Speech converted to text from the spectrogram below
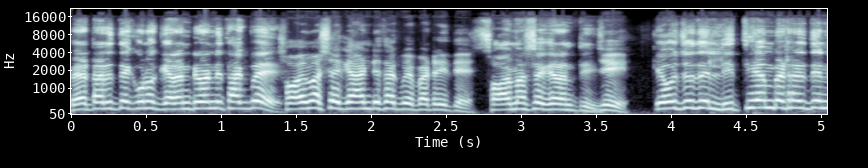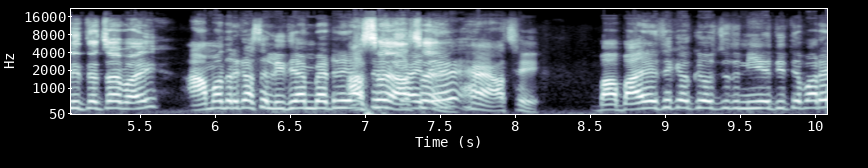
ব্যাটারিতে কোনো গ্যারান্টি ওয়ারেন্টি থাকবে? ছয় মাসের গ্যারান্টি থাকবে ব্যাটারিতে। ছয় মাসের গ্যারান্টি জি। কেউ যদি লিথিয়াম ব্যাটারিতে নিতে চায় ভাই? আমাদের কাছে লিথিয়াম ব্যাটারি আছে আছে? হ্যাঁ আছে। বা বাইরে থেকে কেউ যদি নিয়ে দিতে পারে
